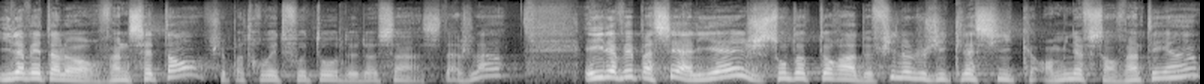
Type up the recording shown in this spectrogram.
Il avait alors 27 ans, je n'ai pas trouvé de photo de Dossin à cet âge-là, et il avait passé à Liège son doctorat de philologie classique en 1921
